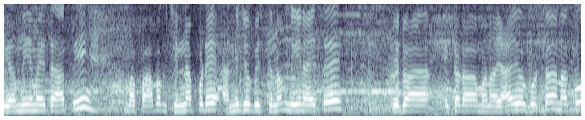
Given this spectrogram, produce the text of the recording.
ఇక మేమైతే ఆపి మా పాపకు చిన్నప్పుడే అన్ని చూపిస్తున్నాం. నేనైతే ఇటు ఇక్కడ మన యాదగిరి గుట్ట నాకు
